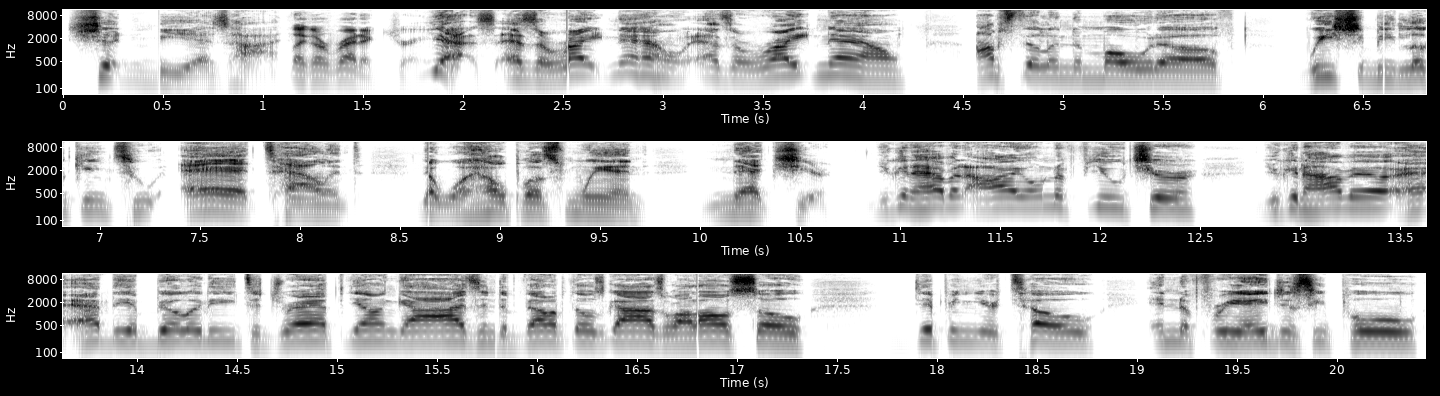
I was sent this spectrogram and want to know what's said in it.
shouldn't be as high. Like a Reddick trade. Yes, as of right now, as of right now, I'm still in the mode of we should be looking to add talent that will help us win next year. You can have an eye on the future. You can have a, have the ability to draft young guys and develop those guys while also dipping your toe in the free agency pool,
